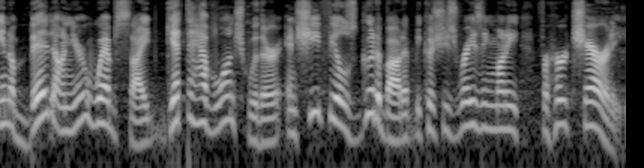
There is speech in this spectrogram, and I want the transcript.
in a bid on your website, get to have lunch with her, and she feels good about it because she's raising money for her charity.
